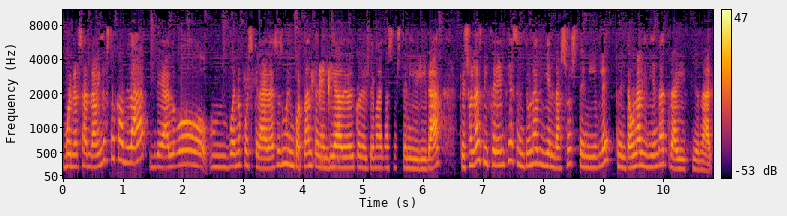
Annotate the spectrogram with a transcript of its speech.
Bueno, Sandra, hoy nos toca hablar de algo, mm, bueno, pues que la verdad es muy importante en el día de hoy con el tema de la sostenibilidad, que son las diferencias entre una vivienda sostenible frente a una vivienda tradicional.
